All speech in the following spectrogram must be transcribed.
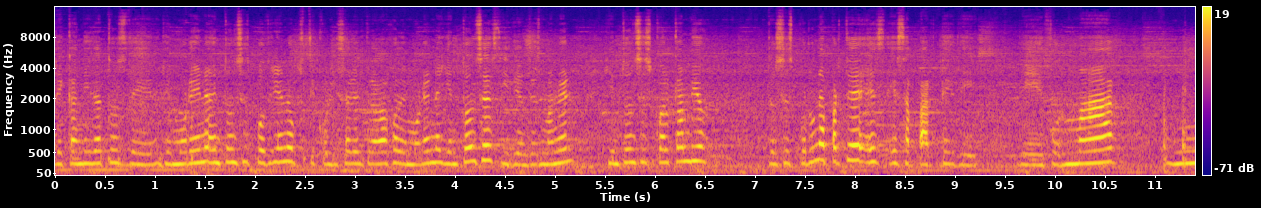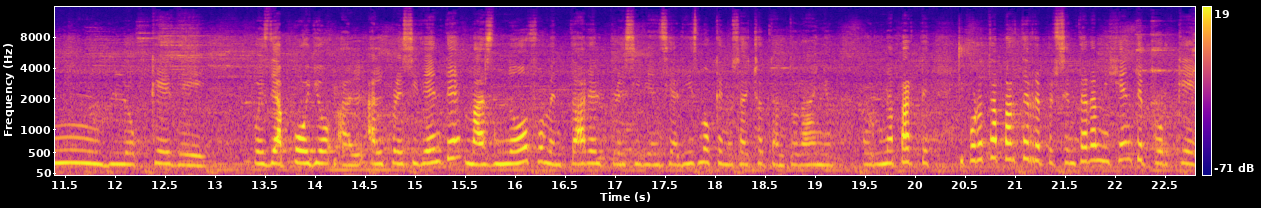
de candidatos de, de, Morena, entonces podrían obstaculizar el trabajo de Morena y entonces, y de Andrés Manuel, y entonces, ¿cuál cambio? Entonces, por una parte es esa parte de, formar un bloque de, pues, de apoyo al, al, presidente, más no fomentar el presidencialismo que nos ha hecho tanto daño, por una parte. Y por otra parte, representar a mi gente, porque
